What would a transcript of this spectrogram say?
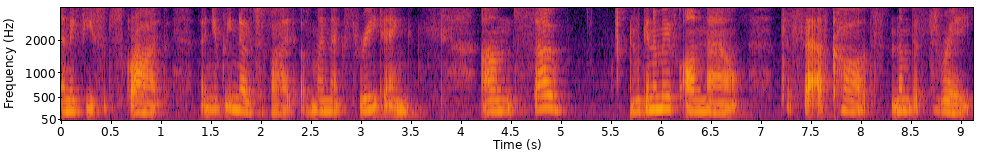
And if you subscribe, then you'll be notified of my next reading. Um, so I'm going to move on now to set of cards number three.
